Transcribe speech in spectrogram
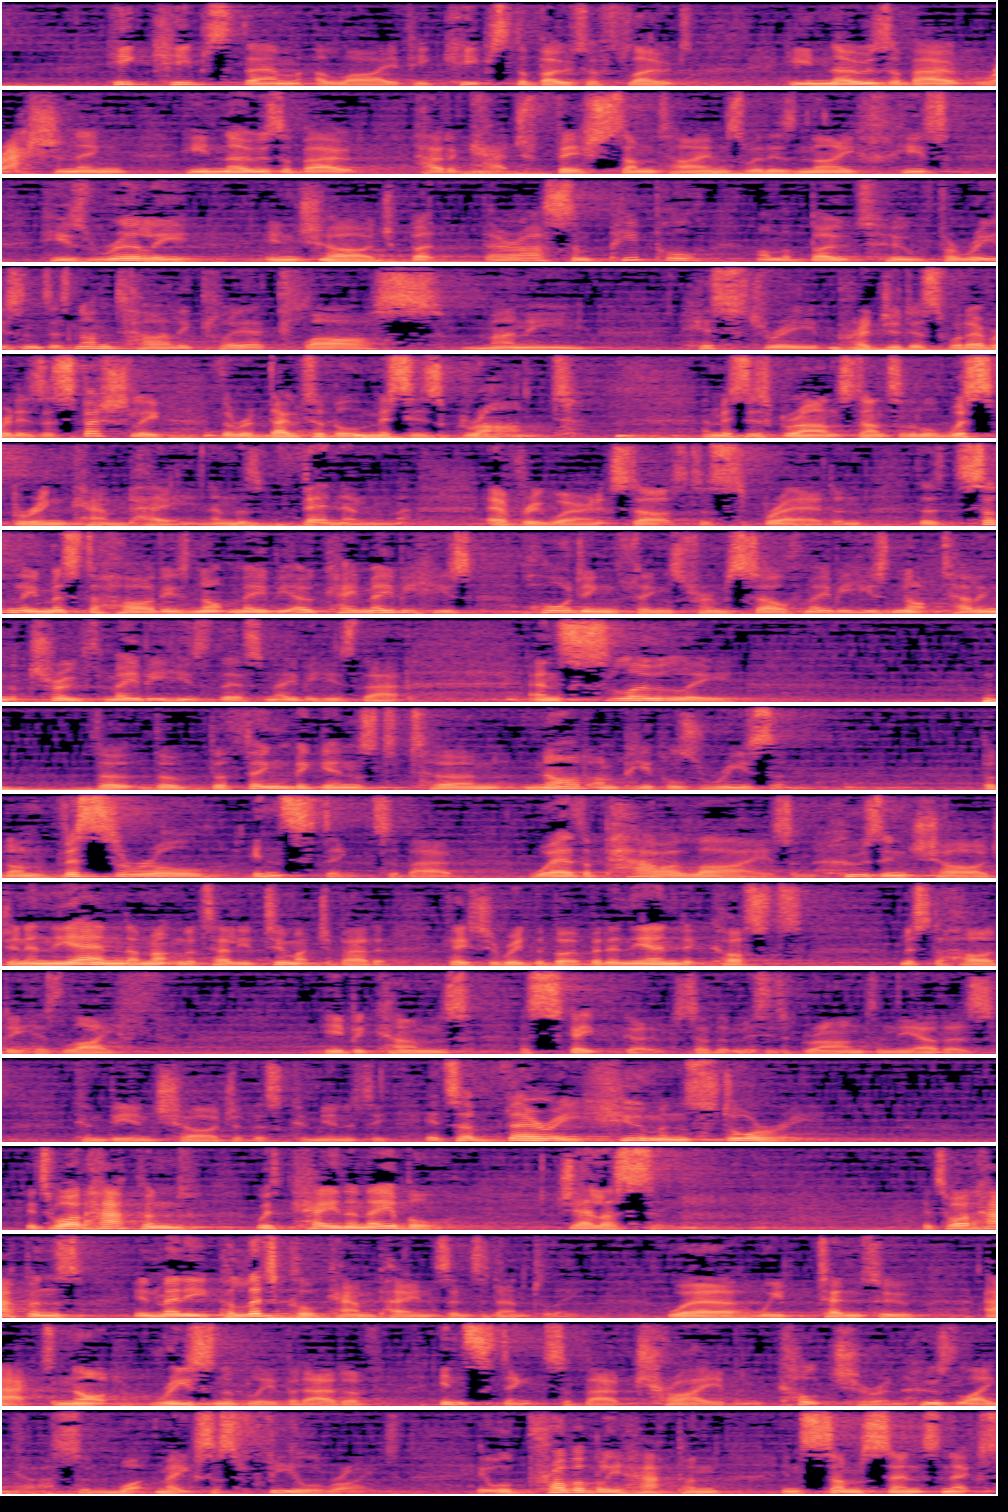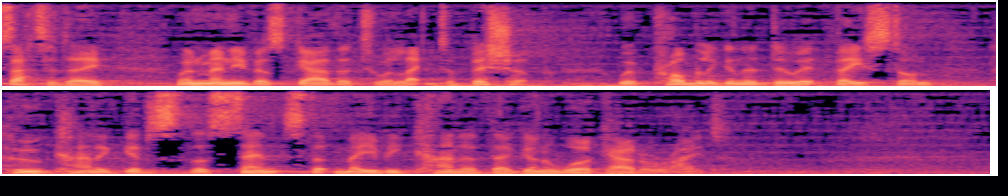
He keeps them alive. He keeps the boat afloat. He knows about rationing. He knows about how to catch fish sometimes with his knife. He's, he's really in charge. But there are some people on the boat who, for reasons it's not entirely clear class, money, history, prejudice, whatever it is, especially the redoubtable Mrs. Grant. And Mrs. Grant starts a little whispering campaign, and there's venom everywhere, and it starts to spread. And suddenly, Mr. Hardie's not maybe okay. Maybe he's hoarding things for himself. Maybe he's not telling the truth. Maybe he's this. Maybe he's that. And slowly, the, the, the thing begins to turn not on people's reason, but on visceral instincts about where the power lies and who's in charge. And in the end, I'm not going to tell you too much about it in case you read the book, but in the end, it costs Mr. Hardie his life. He becomes a scapegoat so that Mrs. Grant and the others can be in charge of this community. It's a very human story. It's what happened with Cain and Abel jealousy. It's what happens in many political campaigns, incidentally, where we tend to act not reasonably but out of instincts about tribe and culture and who's like us and what makes us feel right. It will probably happen in some sense next Saturday when many of us gather to elect a bishop. We're probably going to do it based on who kind of gives the sense that maybe kind of they're going to work out all right.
